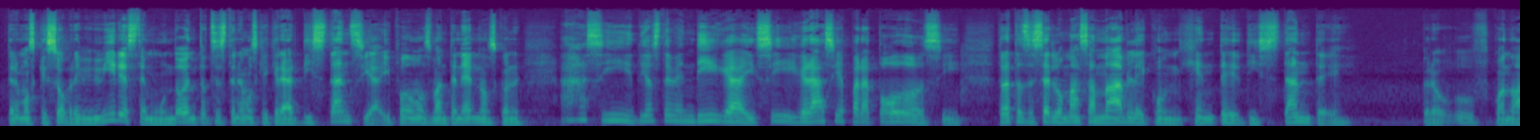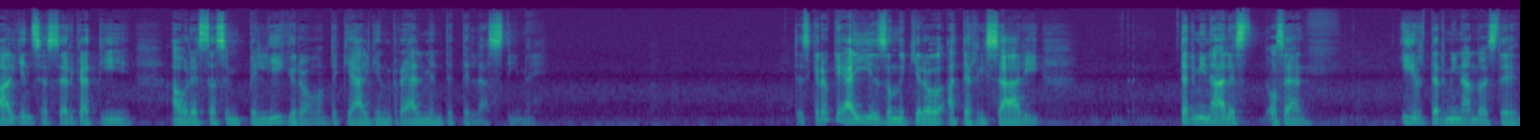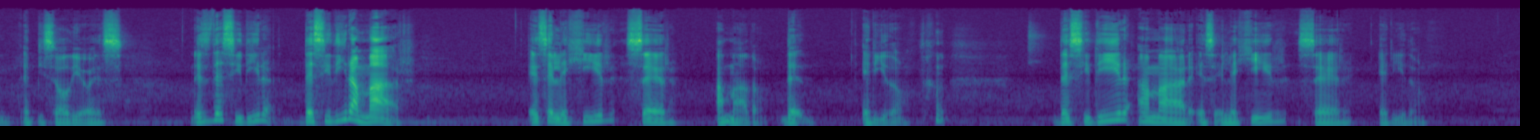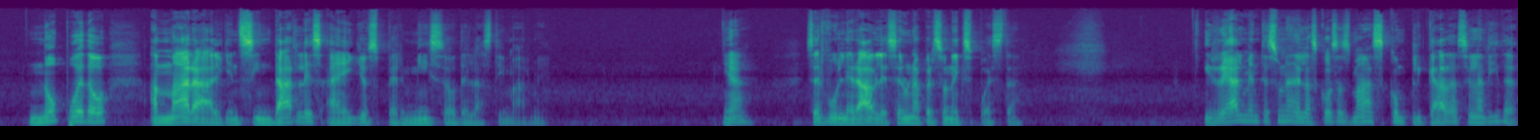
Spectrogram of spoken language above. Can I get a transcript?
tenemos que sobrevivir este mundo, entonces tenemos que crear distancia y podemos mantenernos con, ah, sí, Dios te bendiga y sí, gracias para todos y tratas de ser lo más amable con gente distante, pero uf, cuando alguien se acerca a ti, ahora estás en peligro de que alguien realmente te lastime. Entonces creo que ahí es donde quiero aterrizar y terminar, o sea, ir terminando este episodio. Es, es decidir, decidir amar, es elegir ser amado, de, herido. Decidir amar es elegir ser herido. No puedo amar a alguien sin darles a ellos permiso de lastimarme. ¿Ya? Ser vulnerable, ser una persona expuesta. Y realmente es una de las cosas más complicadas en la vida.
